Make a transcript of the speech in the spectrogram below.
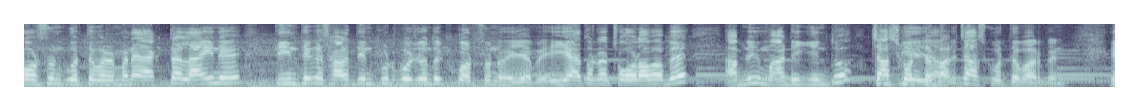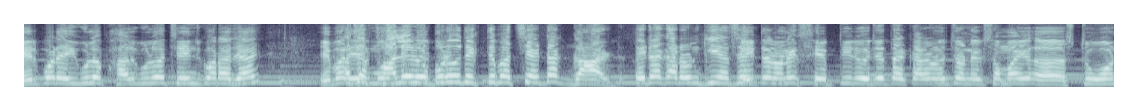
কর্ষণ করতে পারেন মানে একটা লাইনে তিন থেকে সাড়ে তিন ফুট পর্যন্ত কর্ষণ হয়ে যাবে। এই এতটা চড়াভাবে আপনি মাটি কিন্তু চাষ করতে পারবেন। চাষ করতে পারবেন। এরপরে এইগুলো ফালগুলো চেঞ্জ করা যায়। এবার আচ্ছা ফালের ওপরেও দেখতে পাচ্ছি একটা গার্ড এটা কারণ কি আছে? এটার অনেক সেফটি রয়েছে। তার কারণ হচ্ছে অনেক সময় স্টোন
